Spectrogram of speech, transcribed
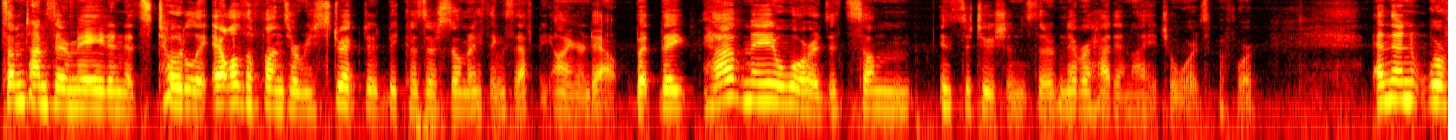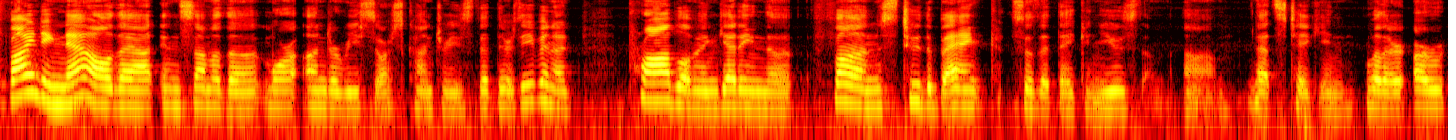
sometimes they're made and it's totally, all the funds are restricted because there's so many things that have to be ironed out. But they have made awards at some institutions that have never had NIH awards before. And then we're finding now that in some of the more under-resourced countries that there's even a problem in getting the funds to the bank so that they can use them. Um, that's taking, well, there are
